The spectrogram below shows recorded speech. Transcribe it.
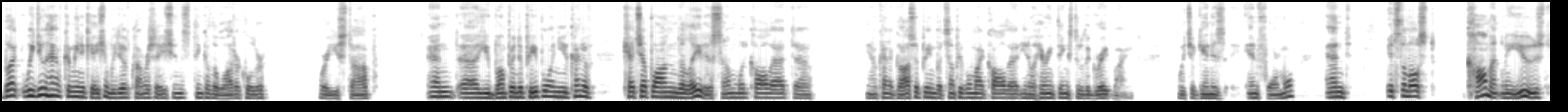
but we do have communication. We do have conversations. Think of the water cooler where you stop and uh, you bump into people and you kind of catch up on the latest. Some would call that, uh, you know, kind of gossiping, but some people might call that, you know, hearing things through the grapevine, which again is informal. And it's the most commonly used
